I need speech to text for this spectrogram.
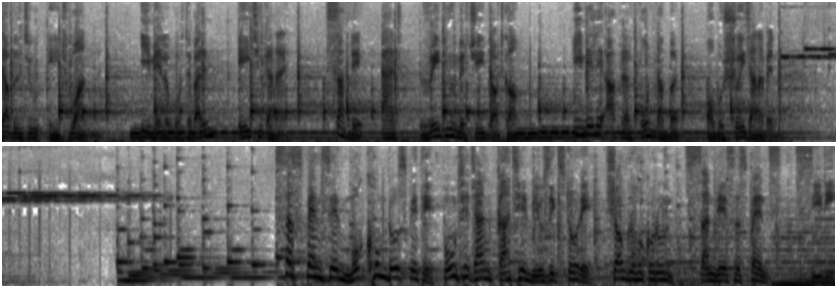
double two eight one ইমেলও করতে পারেন এই ঠিকানায় Sunday at radio Mirchi dot com ইমেলে আপনার ফোন নাম্বার অবশ্যই জানাবেন। সাসপেন্সের মোক্ষম ডোজ পেতে পৌঁছে যান কাছের মিউজিক স্টোরে। সংগ্রহ করুন সানডে সাসপেন্স সিডি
